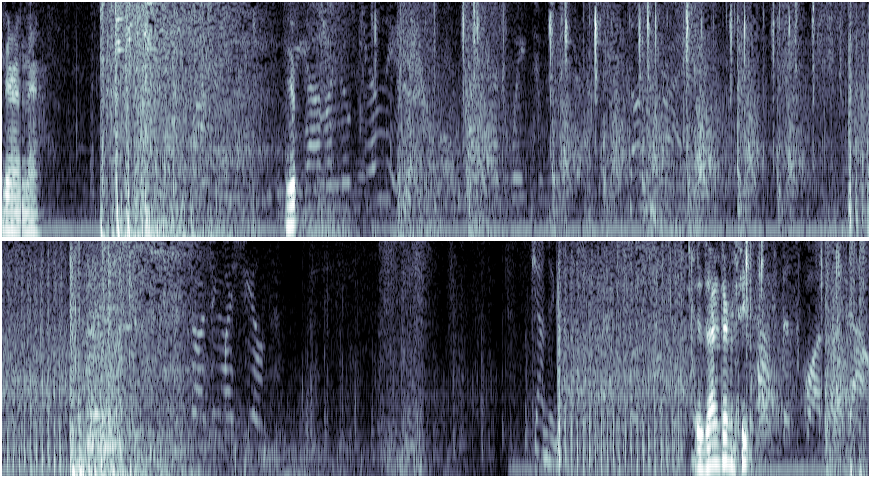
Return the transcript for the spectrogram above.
they're in there. Yep. We have a new kill leader. I can't wait to meet them. Recharging my shields. Counting. Is that a different team? Half the squads are down.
